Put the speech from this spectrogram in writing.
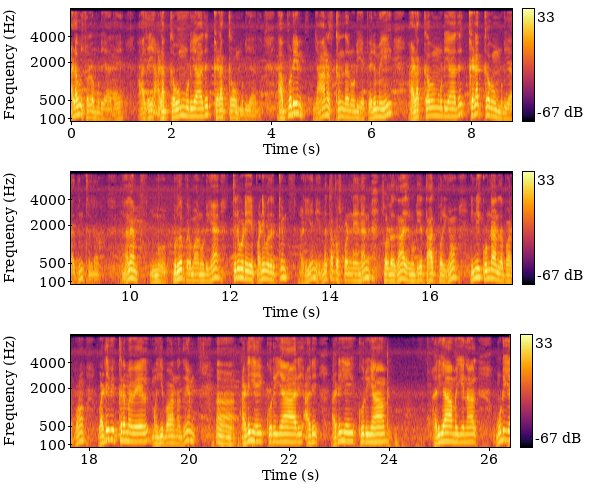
அளவு சொல்ல முடியாது. அதை அளக்கவும் முடியாது கிளக்கவும் முடியாது. அப்படி ஞானஸ்கந்தனுடைய பெருமையை அளக்கவும் முடியாது கிளக்கவும் முடியாதுன்னு சொல்கிறார் அதனால் முருகப்பெருமானுடைய திருவடியை பணிவதற்கு அடியேன் என்ன தபஸ் பண்ணேன்னு சொல்கிறது தான் இதனுடைய தாத்பரியம். இன்னைக்கு உண்டானதை பார்ப்போம். வடிவிக்கிரமவேல் மகிபானது அடியை குறியாரி அடி அடியை குறியாம் அறியாமையினால் முடிய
